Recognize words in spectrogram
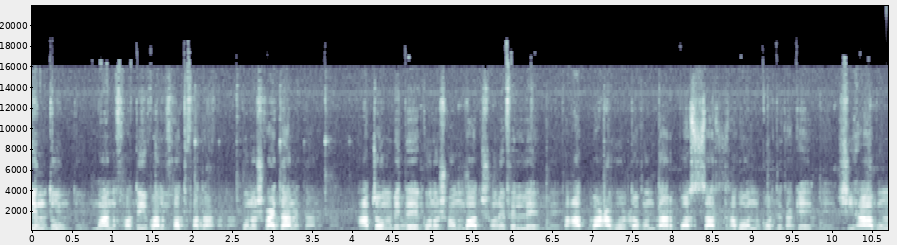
কিন্তু, মান খতিফাল খতফাতা, কোন শয়তান আচম্বিতে কোনো সংবাদ শুনে ফেললে আতবাহু তখন তার পশ্চাৎ ধাবন করতে থাকে। শিহাবুং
